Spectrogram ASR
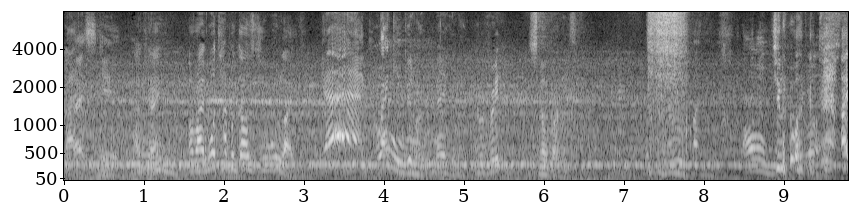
Let's get it. Okay. Mm. All right. What type of girls do you all like? Yeah, thank you. Good one. Very good. one. Number three? Snow bunnies. Oh, Do you know what? I,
